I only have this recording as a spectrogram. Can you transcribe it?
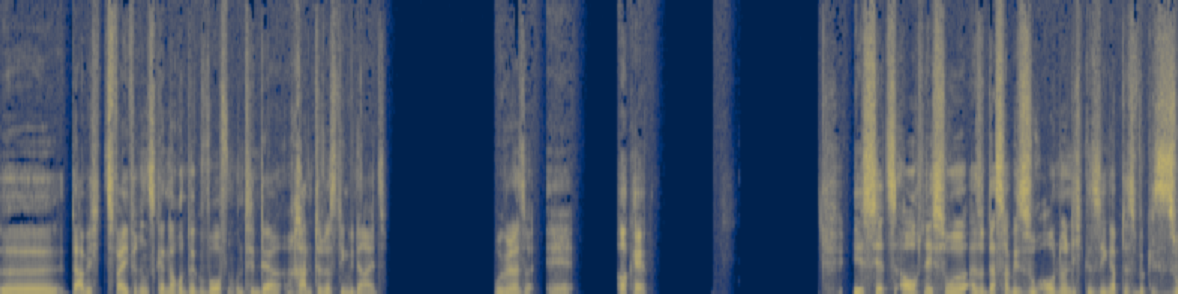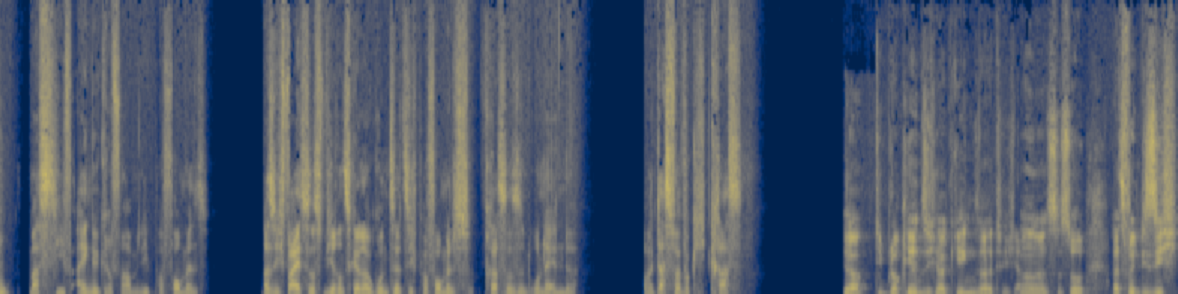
Äh, da habe ich zwei Virenscanner runtergeworfen und hinterher rannte das Ding wieder eins. Wo ich mir dann so, äh, okay. Ist jetzt auch nicht so, also das habe ich so auch noch nicht gesehen gehabt, dass sie wirklich so massiv eingegriffen haben in die Performance. Also ich weiß, dass Virenscanner grundsätzlich Performance-Fresser sind ohne Ende. Aber das war wirklich krass. Ja, die blockieren sich halt gegenseitig. Ja. Ne? Das ist so, als wenn die sich,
